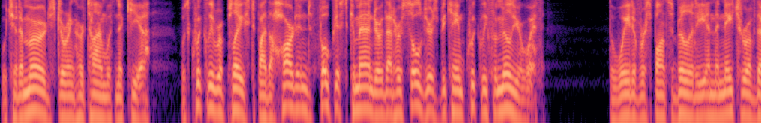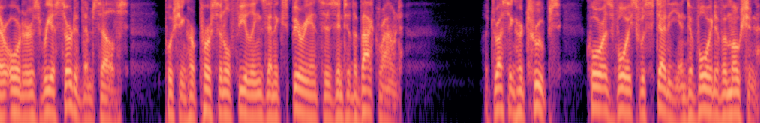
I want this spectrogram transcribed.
which had emerged during her time with Nakia, was quickly replaced by the hardened, focused commander that her soldiers became quickly familiar with. The weight of responsibility and the nature of their orders reasserted themselves, pushing her personal feelings and experiences into the background. Addressing her troops, Cora's voice was steady and devoid of emotion.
